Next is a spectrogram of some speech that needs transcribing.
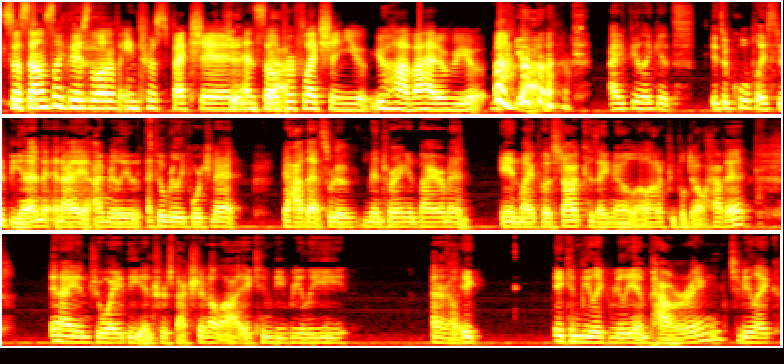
so it sounds like there's a lot of introspection and self reflection yeah. you you have ahead of you. yeah. I feel like it's it's a cool place to be in, and I I'm really I feel really fortunate to have that sort of mentoring environment in my postdoc because I know a lot of people don't have it. And I enjoy the introspection a lot. It can be really I don't know, it it can be like really empowering to be like,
